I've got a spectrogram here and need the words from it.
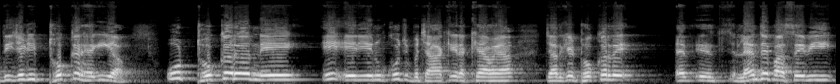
ਦੀ ਜਿਹੜੀ ਠੋਕਰ ਹੈਗੀ ਆ, ਉਹ ਠੋਕਰ ਨੇ ਇਹ ਏਰੀਏ ਨੂੰ ਕੁਝ ਬਚਾ ਕੇ ਰੱਖਿਆ ਹੋਇਆ, ਜਦ ਕਿ ਠੋਕਰ ਦੇ ਲਹਿੰਦੇ ਪਾਸੇ ਵੀ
